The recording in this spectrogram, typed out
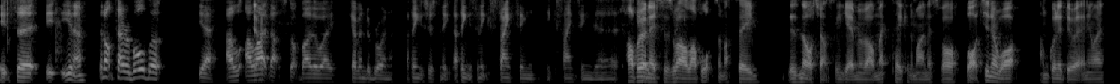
it's uh, it, you know, they're not terrible, but yeah, I, I Yeah. like that Scott. By the way, Kevin De Bruyne. I think it's just an, I think it's an exciting, exciting. Uh, I'll be choice. honest as well. I've looked at my team. There's no chance I can get him without taking a minus four. But do you know what? I'm going to do it anyway.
